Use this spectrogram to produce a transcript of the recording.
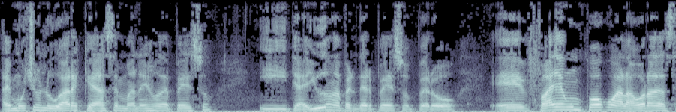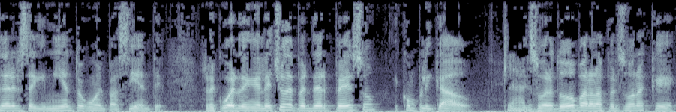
hay muchos lugares que hacen manejo de peso y te ayudan a perder peso, pero eh, fallan un poco a la hora de hacer el seguimiento con el paciente. Recuerden, el hecho de perder peso es complicado, Claro. sobre todo para las personas que,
